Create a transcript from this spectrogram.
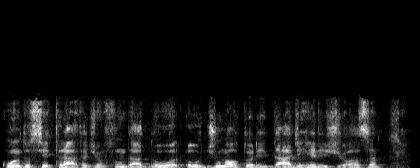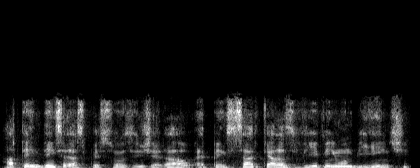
quando se trata de um fundador ou de uma autoridade religiosa, a tendência das pessoas em geral é pensar que elas vivem em um ambiente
